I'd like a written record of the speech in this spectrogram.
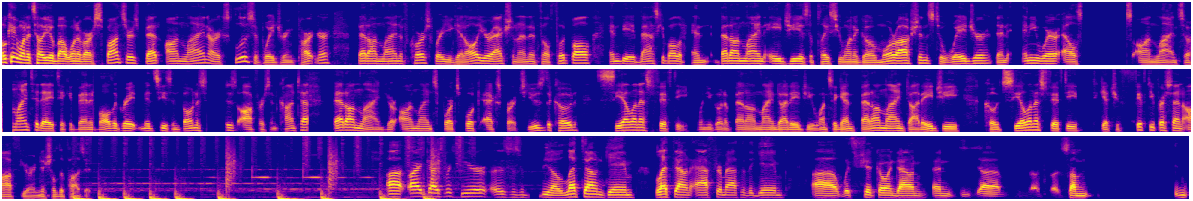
Okay, I want to tell you about one of our sponsors, Bet Online, our exclusive wagering partner. Bet Online, of course, where you get all your action on NFL football, NBA basketball, and Bet Online AG is the place you want to go. More options to wager than anywhere else online. So online today, take advantage of all the great midseason bonuses, offers, and contests. Bet online, your online sportsbook experts. Use the code CLNS50 when you go to betonline.ag. Once again, betonline.ag, code CLNS50 to get you 50% off your initial deposit. Uh, all right, guys, we're here. This is you know letdown game, letdown aftermath of the game uh, with shit going down and uh, some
